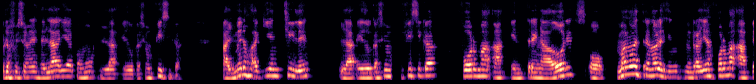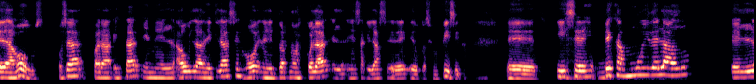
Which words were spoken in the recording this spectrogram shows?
profesionales del área como la educación física. Al menos aquí en Chile, la educación física forma a entrenadores, o más no entrenadores, en, realidad forma a pedagogos, o sea, para estar en el aula de clases o en el entorno escolar, en esa clase de educación física. Eh, y se deja muy de lado el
